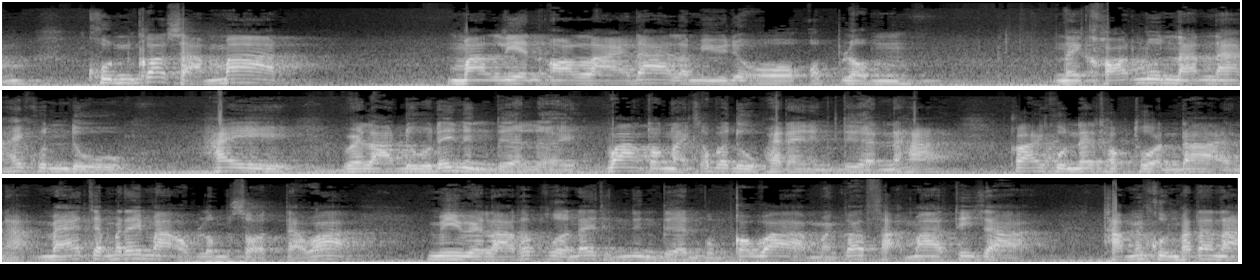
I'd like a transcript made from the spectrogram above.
63 คุณก็สามารถมาเรียนออนไลน์ได้เรามีวิดีโออบรมในคอร์สรุ่นนั้นนะให้คุณดูให้เวลาดูได้ 1 เดือนเลย ว่างตรงไหนก็มาดูภายใน 1 เดือนนะฮะ ก็ให้คุณได้ทบทวนได้นะฮะแม้จะไม่ได้มาอบรมสด แต่ว่ามีเวลาทบทวนได้ถึง 1 เดือน ผมก็ว่ามันก็สามารถที่จะทำให้คุณพัฒนา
